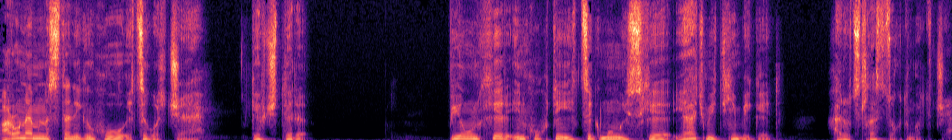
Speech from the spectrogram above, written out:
Арван настай нэгэн хүү эцэг болжээ. Гэвч тэр би үнэхээр энэ хүүхдийн эцэг мөн эсхэ яаж мэдх юм бэ гэд хариуцлагаас зүгтэн оджээ.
